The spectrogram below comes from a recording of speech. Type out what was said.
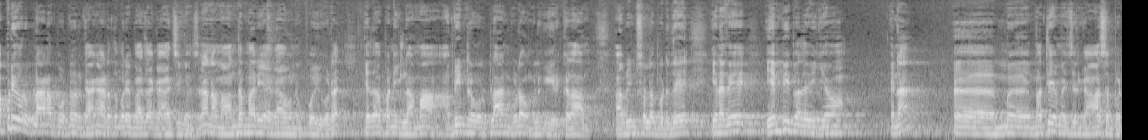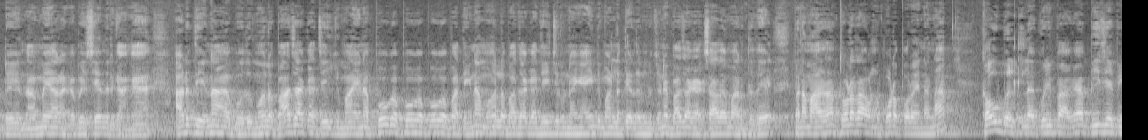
அப்படி ஒரு பிளானை போட்டும் இருக்காங்க. அடுத்த முறை பாஜக ஆட்சிக்கு வந்துச்சுன்னா நம்ம அந்த மாதிரி ஏதாவது ஒன்று போய் கூட ஏதாவது பண்ணிக்கலாமா? அப்படின்ற ஒரு பிளான் கூட உங்களுக்கு இருக்கலாம் அப்படின்னு சொல்லப்படுது. எனவே எம்பி பதவிக்கும் ஏன்னா மத்திய அமைச்சருக்கு ஆசைப்பட்டு இந்த அம்மையார் அங்கே போய் சேர்ந்துருக்காங்க. அடுத்து என்ன ஆக போகுது? முதல்ல பாஜக ஜெயிக்குமா? ஏன்னா போக போக போக பார்த்தீங்கன்னா முதல்ல பாஜக ஜெயிச்சிருந்தாங்க. ஐந்து மாநில தேர்தல் முடிச்சோடனே பாஜக சாதகமாக இருந்தது. இப்போ நம்ம அதை தான் தொடராக ஒன்று போட போகிறோம் என்னென்னா கவு பெல்ட்டில் குறிப்பாக பிஜேபி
